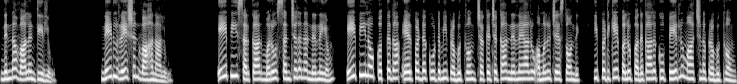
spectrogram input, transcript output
నిన్న వాలంటీర్లు. నేడు రేషన్ వాహనాలు. ఏపీ సర్కార్ మరో సంచలన నిర్ణయం. ఏపీలో కొత్తగా ఏర్పడ్డ కూటమి ప్రభుత్వం చకచకా నిర్ణయాలు అమలు చేస్తోంది. ఇప్పటికే పలు పథకాలకు పేర్లు మార్చిన ప్రభుత్వం.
